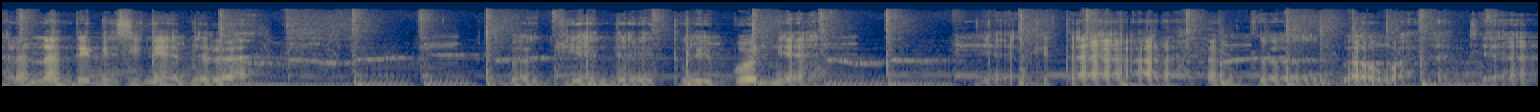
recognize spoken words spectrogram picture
Karena nanti di sini adalah bagian dari tuibonnya ya kita arahkan ke bawah saja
